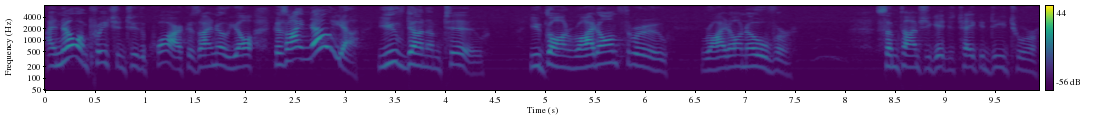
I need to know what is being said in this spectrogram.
I know I'm preaching to the choir because I know y'all, because I know you. You've done them too. You've gone right on through, right on over. Sometimes you get to take a detour.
